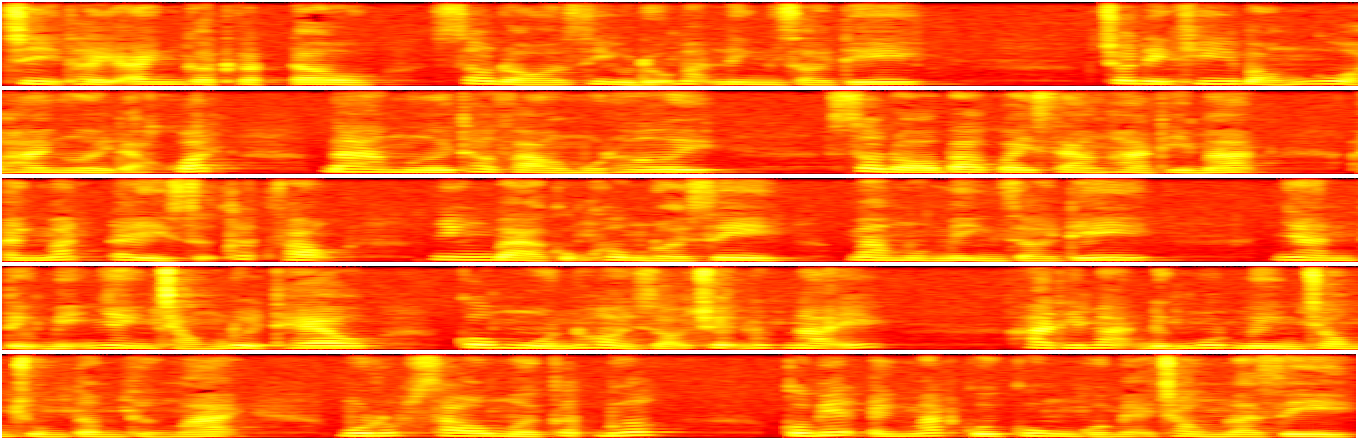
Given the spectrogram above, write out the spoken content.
Chỉ thấy anh gật gật đầu, sau đó dìu Đỗ Mạn Linh rời đi. Cho đến khi bóng của hai người đã khuất, bà mới thở vào một hơi. Sau đó bà quay sang Hà Thị Mạn, ánh mắt đầy sự thất vọng, nhưng bà cũng không nói gì mà một mình rời đi. Nhàn Tiểu Mỹ nhanh chóng đuổi theo, cô muốn hỏi rõ chuyện lúc nãy. Hà Thị Mạn đứng một mình trong trung tâm thương mại, một lúc sau mới cất bước. Cô biết ánh mắt cuối cùng của mẹ chồng là gì,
